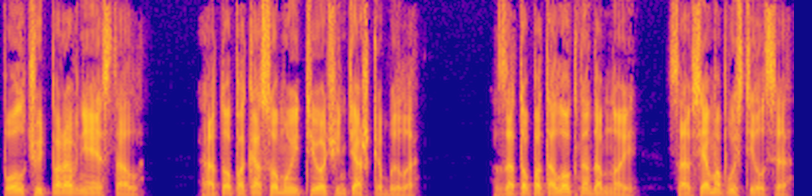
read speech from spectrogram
Пол чуть поровнее стал а то по косому идти очень тяжко было. Зато потолок надо мной совсем опустился,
